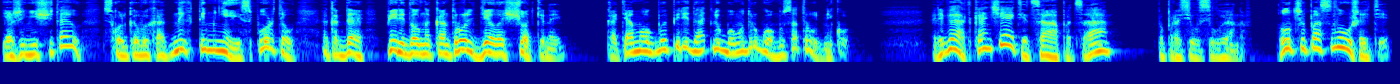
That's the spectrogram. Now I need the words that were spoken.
Я же не считаю, сколько выходных ты мне испортил, когда передал на контроль дело Щеткиной хотя мог бы передать любому другому сотруднику. «Ребят, кончайте цапаться, а?» — попросил Силуянов. «Лучше послушайте.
